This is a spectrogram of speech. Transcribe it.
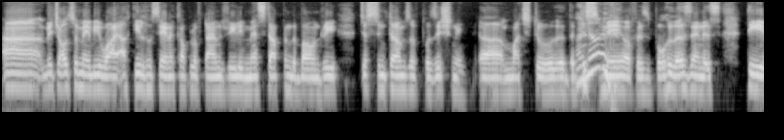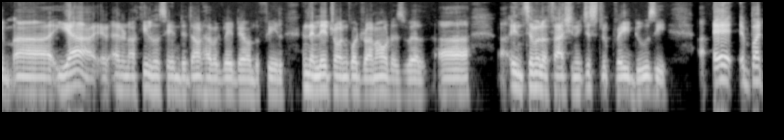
Uh, which also may be why Akeal Hosein a couple of times really messed up in the boundary, just in terms of positioning, uh, much to the, the dismay of his bowlers and his team. Uh, yeah, I don't know. Akeal Hosein did not have a great day on the field, and then later on got run out as well. Uh, in similar fashion, he just looked very doozy. Eh, but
